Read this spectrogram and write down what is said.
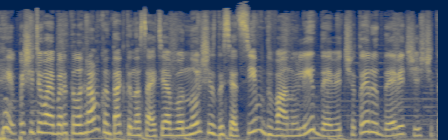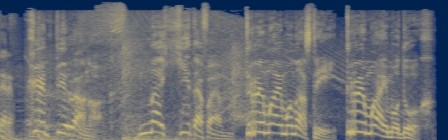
Пишіть у Viber Telegram, контакти на сайті або 067 20 94 964. Хеппі ранок. На Хіт-ФМ. Тримаємо настрій, тримаємо дух.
